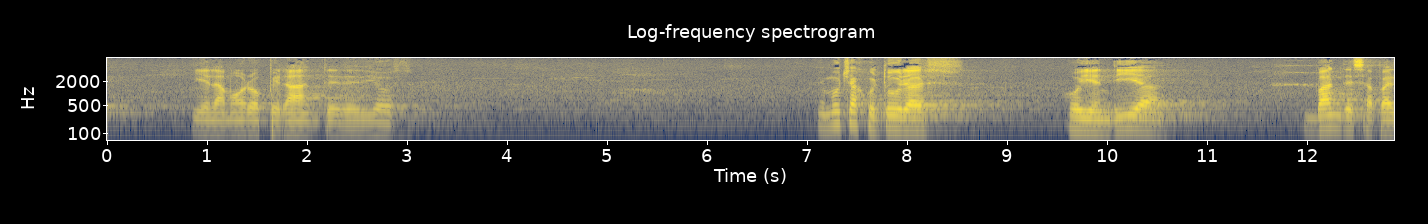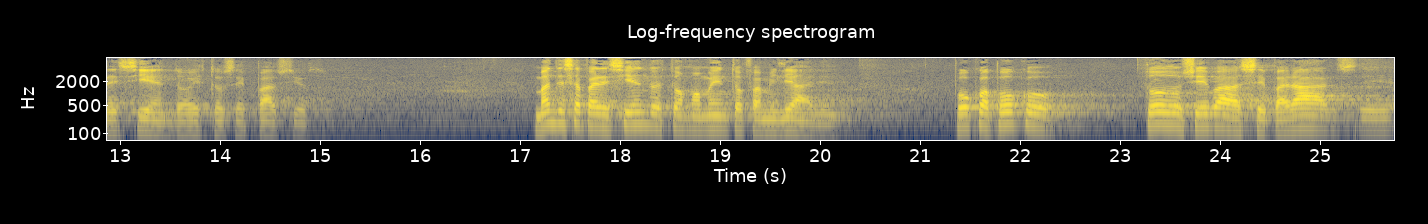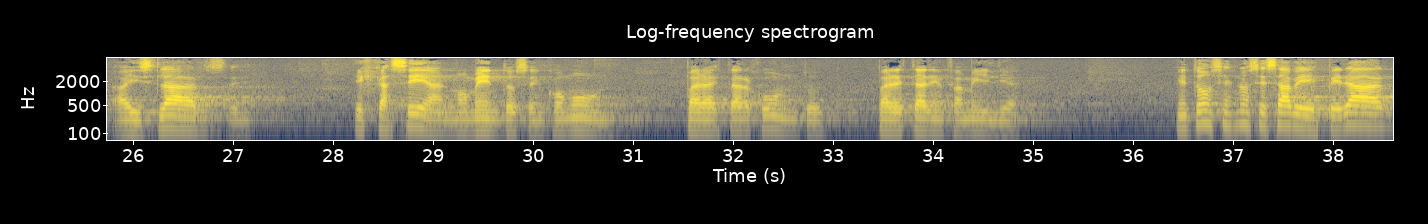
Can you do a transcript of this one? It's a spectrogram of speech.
y el amor operante de Dios. En muchas culturas hoy en día van desapareciendo estos espacios, van desapareciendo estos momentos familiares. Poco a poco todo lleva a separarse, a aislarse, escasean momentos en común para estar juntos, para estar en familia. Entonces no se sabe esperar,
